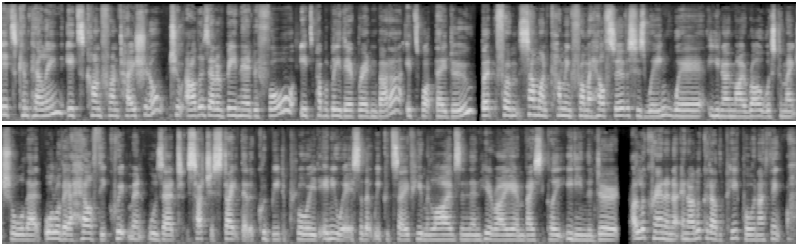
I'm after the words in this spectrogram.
It's compelling, it's confrontational to others that have been there before. It's probably their bread and butter, it's what they do. But from someone coming from a health services wing, where, you know, my role was to make sure that all of our health equipment was at such a state that it could be deployed anywhere so that we could save human lives. And then here I am basically eating the dirt. I look around and, and I look at other people and I think, oh,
